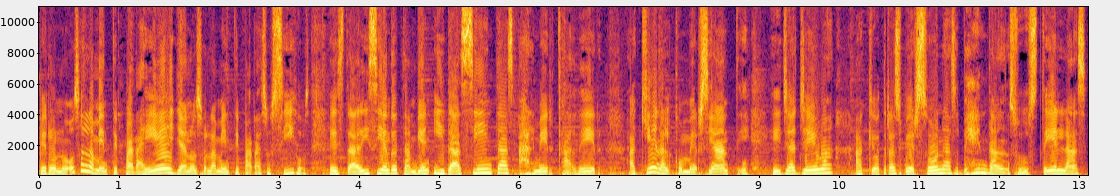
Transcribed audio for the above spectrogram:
pero no solamente para ella, no solamente para sus hijos, está diciendo también y da cintas al mercader, a quien, al comerciante. Ella lleva a que otras personas vendan sus telas,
